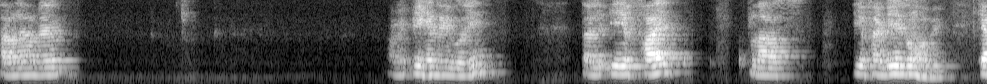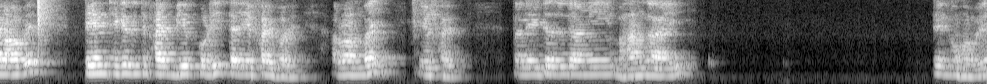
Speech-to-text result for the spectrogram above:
তাহলে হবে আমি এইখান থেকে করি তাহলে A five plus A five এরকম হবে। কেন হবে? টেন থেকে যদি ফাইভ বিয়োগ করি, তাহলে এ ফাইভ হয়। আর ওয়ান বাই এ ফাইভ তাহলে এটা যদি আমি এরকম হবে।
